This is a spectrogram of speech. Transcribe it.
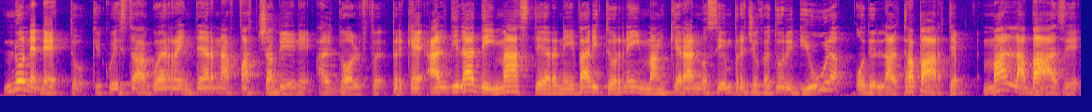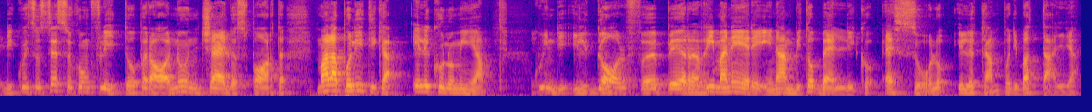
Non è detto che questa guerra interna faccia bene al golf, perché al di là dei master nei vari tornei mancheranno sempre giocatori di una o dell'altra parte, ma alla base di questo stesso conflitto però non c'è lo sport, ma la politica e l'economia. Quindi il golf, per rimanere in ambito bellico, è solo il campo di battaglia.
